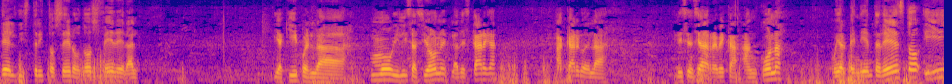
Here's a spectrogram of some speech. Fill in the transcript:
del Distrito 02 Federal. Y aquí pues la movilización, la descarga a cargo de la licenciada Rebeca Ancona, muy al pendiente de esto y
